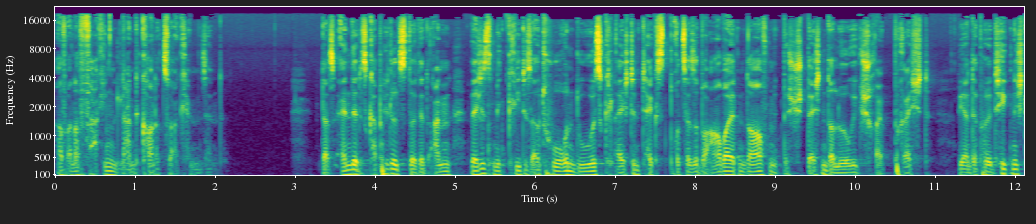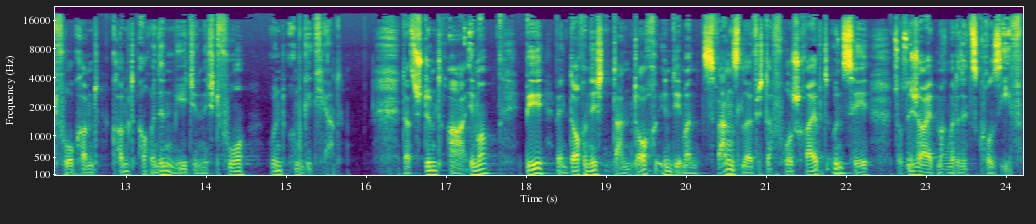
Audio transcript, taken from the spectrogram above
auf einer fucking Landkarte zu erkennen sind. Das Ende des Kapitels deutet an, welches Mitglied des Autorenduos gleich den Textprozessor bearbeiten darf. Mit bestechender Logik schreibt Brecht während der Politik nicht vorkommt, kommt auch in den Medien nicht vor und umgekehrt. Das stimmt A immer, B, wenn doch nicht, dann doch, indem man zwangsläufig davor schreibt und C, zur Sicherheit machen wir das jetzt kursiv.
